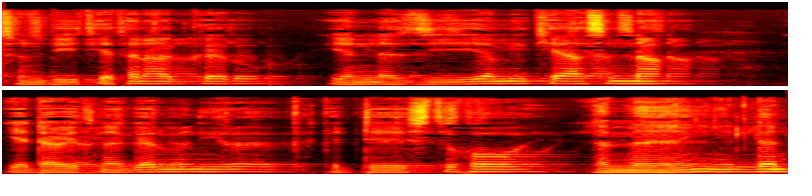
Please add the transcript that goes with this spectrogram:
ትንቢት የተናገሩ የእነዚህ የሚክያስና የዳዊት ነገር ምን ይረቅ! ቅድስት ሆይ ለምኝልን።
